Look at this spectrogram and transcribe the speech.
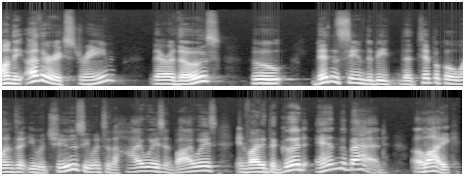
On the other extreme, there are those who didn't seem to be the typical ones that you would choose. He went to the highways and byways, invited the good and the bad alike.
